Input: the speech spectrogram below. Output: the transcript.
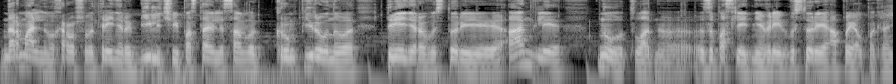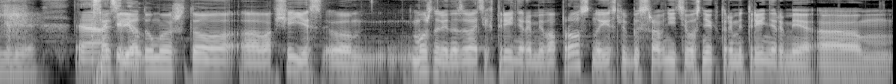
нормального, хорошего тренера Билича и поставили самого коррумпированного тренера в истории Англии. Ну, вот, ладно, за последнее время, в истории АПЛ, по крайней мере. Э, Кстати, Кирилл... я думаю, что э, вообще, если, э, можно ли называть их тренерами, вопрос, но если бы сравнить его с некоторыми тренерами э,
